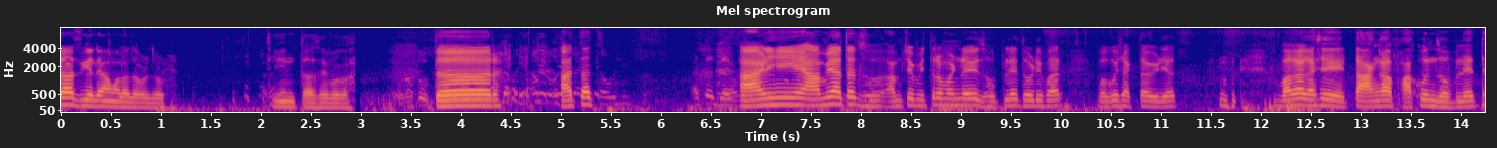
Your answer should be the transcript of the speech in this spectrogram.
तास गेले आम्हाला जवळजवळ. तीन तास आहे बघा. तर आताच आणि आम्ही आता झो आमचे मित्रमंडळी झोपले थोडीफार. बघू शकता व्हिडिओत. बघा कसे टांगा फाकून झोपलेत.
